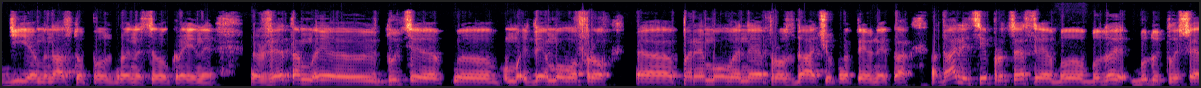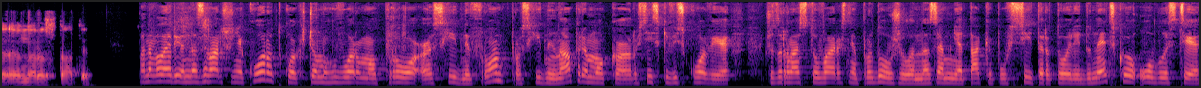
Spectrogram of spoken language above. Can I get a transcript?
діями наступу збройних сил України, вже там е, йдуться, е, йде мова про е, перемовини про здачу противника. А далі ці процеси будуть лише наростати. Пане Валерію, на завершення коротко, якщо ми говоримо про е, східний фронт, про східний напрямок, е, російські військові 14 вересня продовжили наземні атаки по всій території Донецької області.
